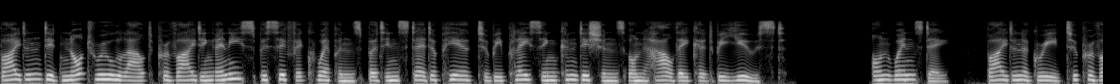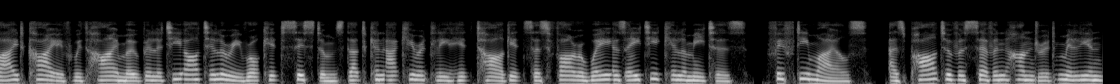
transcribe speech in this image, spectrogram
Biden did not rule out providing any specific weapons but instead appeared to be placing conditions on how they could be used. On Wednesday, Biden agreed to provide Kyiv with high mobility artillery rocket systems that can accurately hit targets as far away as 80 kilometers, 50 miles, as part of a $700 million,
